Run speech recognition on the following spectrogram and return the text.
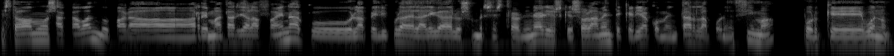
Estábamos acabando para rematar ya la faena con la película de la Liga de los Hombres Extraordinarios, que solamente quería comentarla por encima, porque, bueno,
